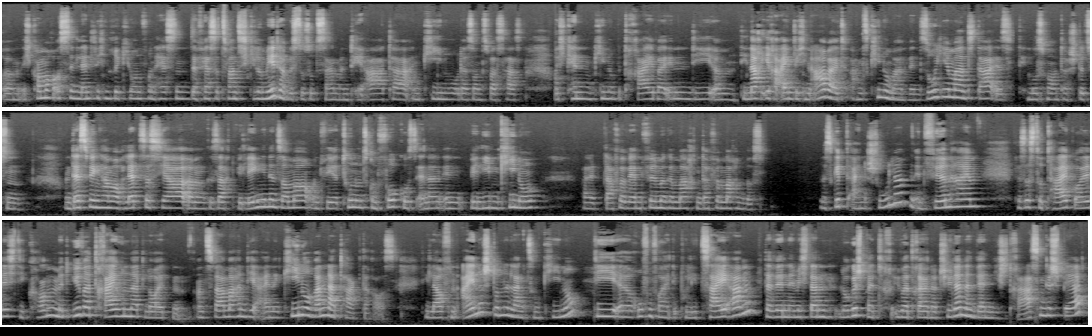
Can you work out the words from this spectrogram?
ähm, ich komme auch aus den ländlichen Regionen von Hessen. Da fährst du 20 Kilometer, bis du sozusagen ein Theater, ein Kino oder sonst was hast. Ich kenne KinobetreiberInnen, die, ähm, die nach ihrer eigentlichen Arbeit ans Kino machen. Wenn so jemand da ist, den muss man unterstützen. Und deswegen haben wir auch letztes Jahr ähm, gesagt, wir legen in den Sommer und wir tun unseren Fokus ändern in wir lieben Kino, weil dafür werden Filme gemacht und dafür machen wir es. Es gibt eine Schule in Firnheim, das ist total goldig. Die kommen mit über 300 Leuten. Und zwar machen die einen Kino-Wandertag daraus. Die laufen eine Stunde lang zum Kino. Die äh, rufen vorher die Polizei an. Da werden nämlich dann, logisch, bei über 300 Schülern, dann werden die Straßen gesperrt.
